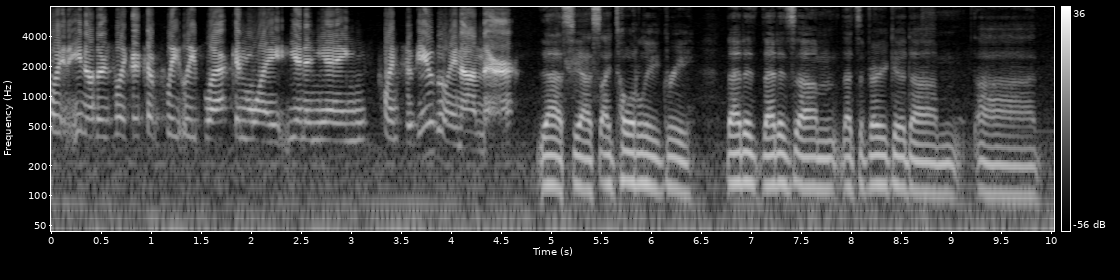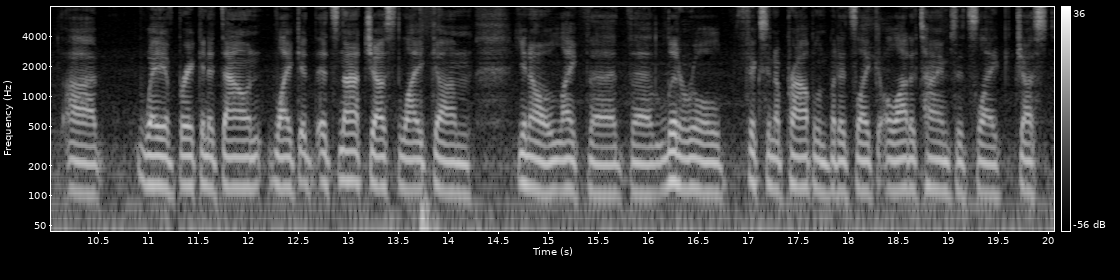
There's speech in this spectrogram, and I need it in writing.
point. You know, there's like a completely black and white yin and yang points of view going on there. Yes, yes, I totally agree. That is that is um that's a very good um uh uh way of breaking it down. Like it, it's not just like um you know like the the literal fixing a problem, but it's like a lot of times it's like just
